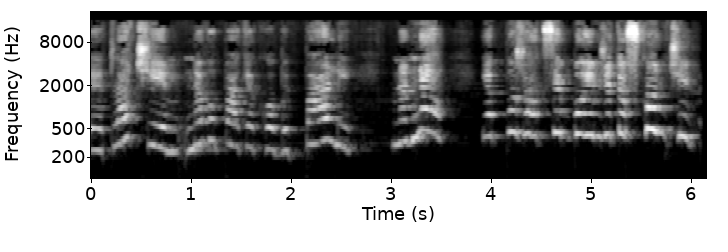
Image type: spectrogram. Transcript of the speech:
eh, tlačím, naopak, jako by pálí. Ona ne, já pořád se bojím, že to skončí.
